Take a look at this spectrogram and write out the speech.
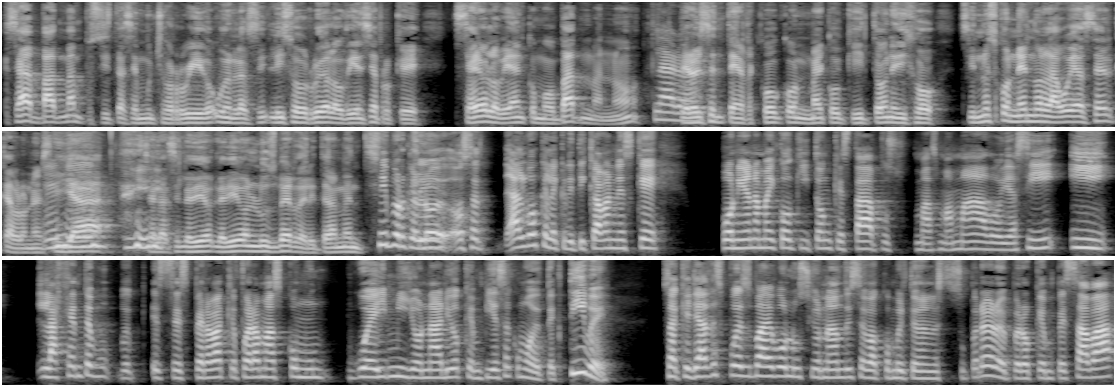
que sea Batman, pues sí te hace mucho ruido. Bueno, le hizo ruido a la audiencia porque cero lo veían como Batman, ¿no? Claro. Pero él se entercó con Michael Keaton y dijo, si no es con él, no la voy a hacer, cabrones. Y ya se la- le, dio, le dieron luz verde, literalmente. Sí, porque Sí. Lo, o sea, algo que le criticaban es que ponían a Michael Keaton que estaba pues más mamado y así, y la gente se esperaba que fuera más como un güey millonario que empiece como detective. O sea, que ya después va evolucionando y se va convirtiendo en este superhéroe, pero que empezaba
